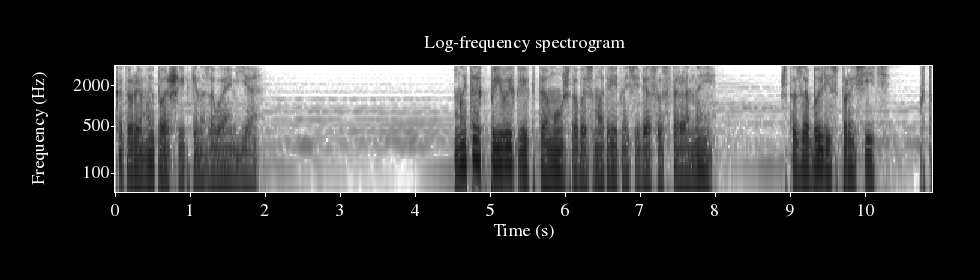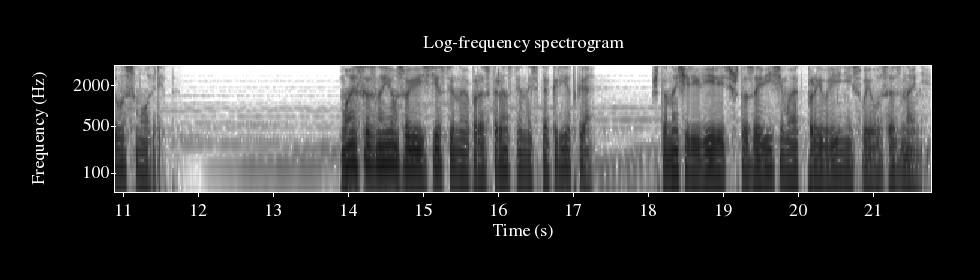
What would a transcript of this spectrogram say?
которое мы по ошибке называем «я». Мы так привыкли к тому, чтобы смотреть на себя со стороны, что забыли спросить, кто смотрит. Мы осознаем свою естественную пространственность так редко, что начали верить, что зависимы от проявлений своего сознания.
